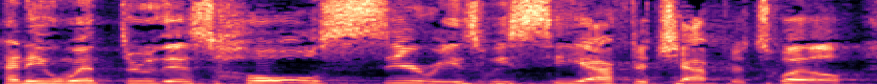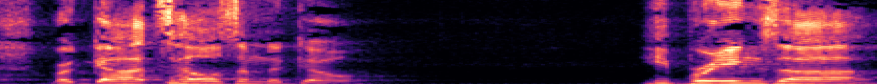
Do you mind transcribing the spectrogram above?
And he went through this whole series we see after chapter 12 where God tells him to go. He brings, uh,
